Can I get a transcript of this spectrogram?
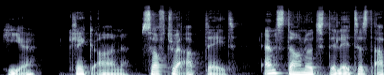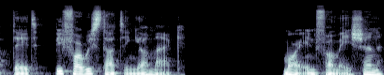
Here, click on Software Update and download the latest update before restarting your Mac. More information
